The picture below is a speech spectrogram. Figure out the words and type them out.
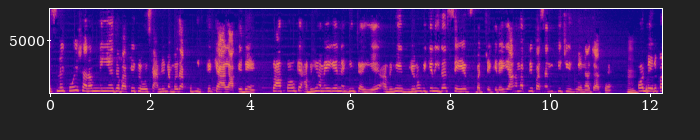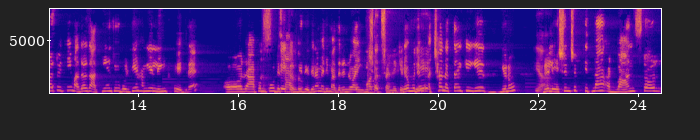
इसमें कोई शर्म नहीं है जब आपके क्लोज फैमिली मेंबर्स आपको पूछ के क्या ला के दें। तो आप कहो कि अभी हमें ये नहीं चाहिए अभी यू नो वी कैन इधर सेव बच्चे के लिए या हम अपनी पसंद की चीज़ लेना चाहते हैं। hmm. और मेरे पास तो इतनी मदर्स आती हैं जो बोलती हैं हम ये लिंक भेज रहे हैं और आप उनको डिस्काउंट भी दे। देना मेरी मदर इन लॉ आएँगी शॉप अच्छा करने के लिए। और मुझे अच्छा लगता है कि ये यू नो रिलेशनशिप कितना एडवांस्ड और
